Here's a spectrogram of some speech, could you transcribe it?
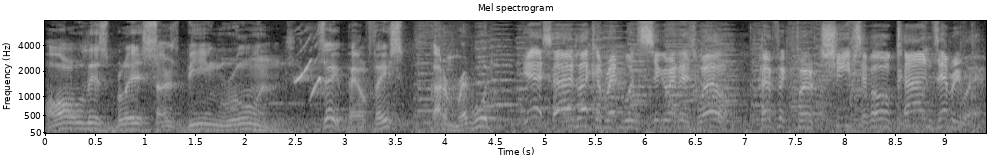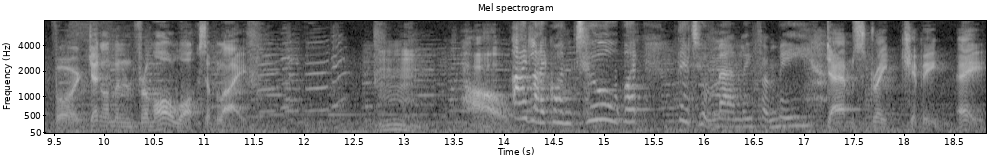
all this bliss is being ruined. Say, Paleface, got him redwood? Yes, I'd like a redwood cigarette as well. Perfect for chiefs of all kinds everywhere. For gentlemen from all walks of life. Hmm. How? I'd like one too, but they're too manly for me. Damn straight, Chippy. Hey,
